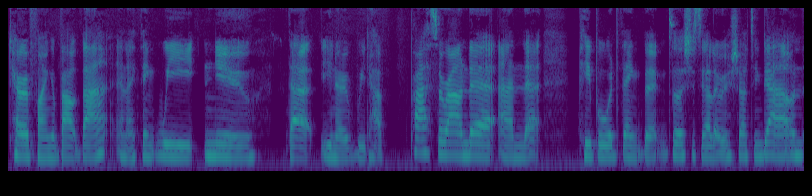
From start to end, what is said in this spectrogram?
terrifying about that. And I think we knew that you know we'd have press around it and that people would think that Deliciously Ella was shutting down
